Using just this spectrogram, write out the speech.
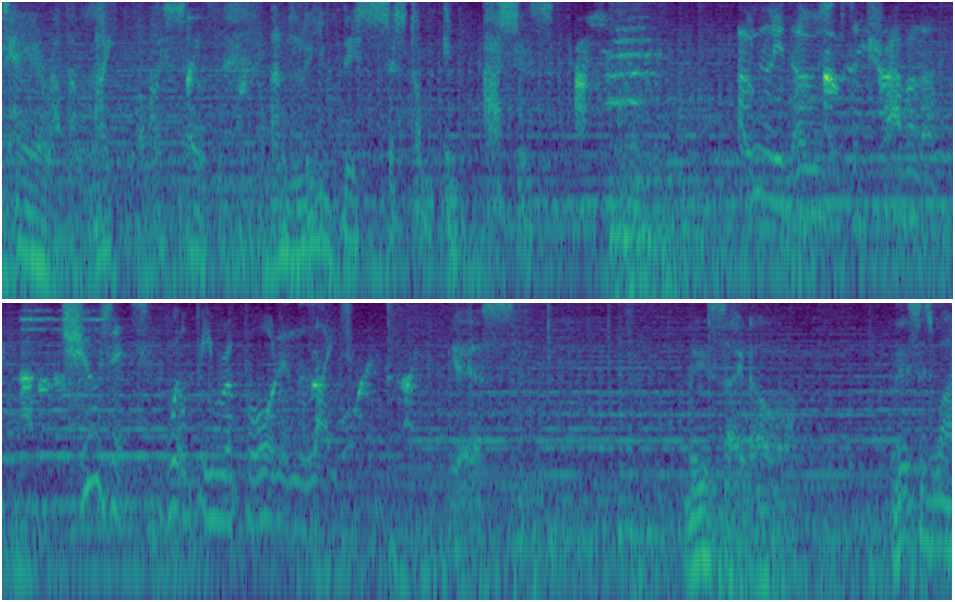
tear out the light for myself, and leave this system in ashes. Only those the Traveler chooses will be reborn in the light. Yes. This I know. This is why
